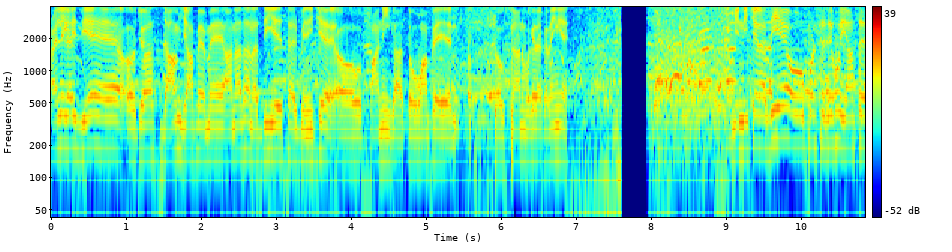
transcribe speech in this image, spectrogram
फाइनली गाइज़ ये है है धाम जहाँ पे हमें आना था, नदी है साइड पे नीचे पानी का तो वहाँ पे लोग स्नान वगैरह करेंगे। ये नीचे नदी है और ऊपर से देखो, यहाँ से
